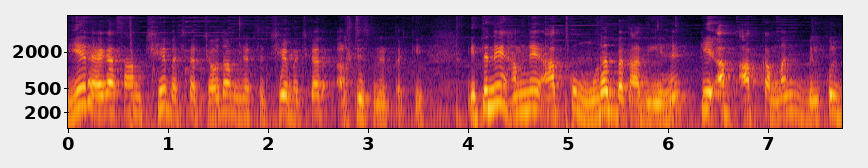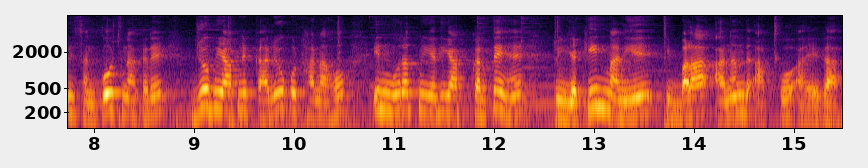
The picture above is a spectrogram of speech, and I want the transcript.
ये रहेगा शाम छः बजकर चौदह मिनट से छः बजकर अड़तीस मिनट तक की। इतने हमने आपको मुहूर्त बता दिए हैं कि अब आपका मन बिल्कुल भी संकोच ना करे, जो भी आपने कार्यों को उठाना हो, इन मुहूर्त में यदि आप करते हैं तो यकीन मानिए कि बड़ा आनंद आपको आएगा।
